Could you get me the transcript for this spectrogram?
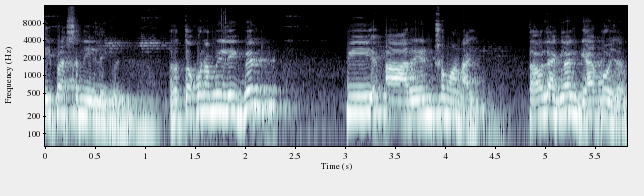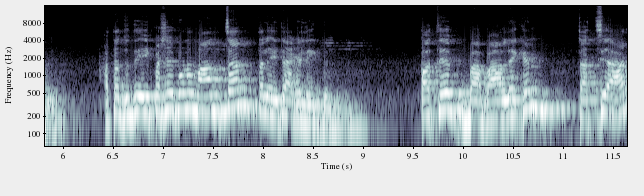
এই পাশটা নিয়ে লিখবেন। তখন আপনি লিখবেন পি আর এন সমান আই তাহলে এক লাইন গ্যাপ হয়ে যাবে। অর্থাৎ যদি এই পাশের কোনো মান চান, তাহলে এটা আগে লিখবেন। অতএব বা বা লেখেন, চাচ্ছি আর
